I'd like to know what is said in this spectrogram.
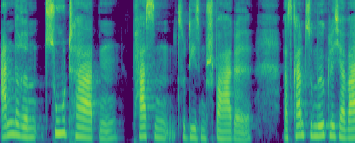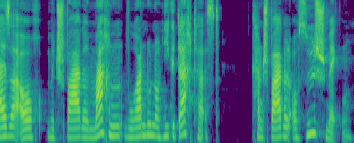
anderen Zutaten passen zu diesem Spargel? Was kannst du möglicherweise auch mit Spargel machen, woran du noch nie gedacht hast? Kann Spargel auch süß schmecken?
